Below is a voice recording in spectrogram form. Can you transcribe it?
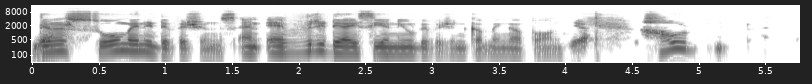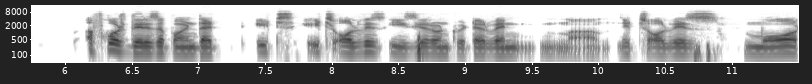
there yeah. are so many divisions and every day i see a new division coming up on. Yeah. How of course there is a point that it's it's always easier on twitter when um, it's always more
